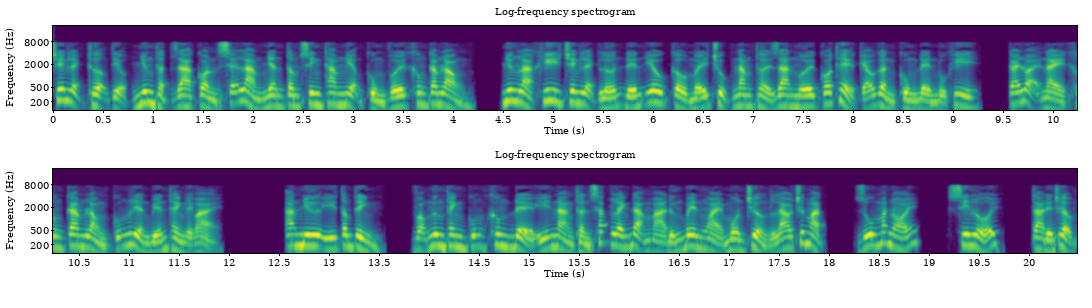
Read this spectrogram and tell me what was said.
Trên lệnh thượng tiểu nhưng thật ra còn sẽ làm nhân tâm sinh tham niệm cùng với không cam lòng, nhưng là khi trên lệch lớn đến yêu cầu mấy chục năm thời gian mới có thể kéo gần cùng đền bù khi, cái loại này không cam lòng cũng liền biến thành người vải. An như ý tâm tình, vọng ngưng thanh cũng không để ý nàng thần sắc lãnh đạm mà đứng bên ngoài môn trưởng lao trước mặt, rũ mắt nói, xin lỗi, ta đến trưởng.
